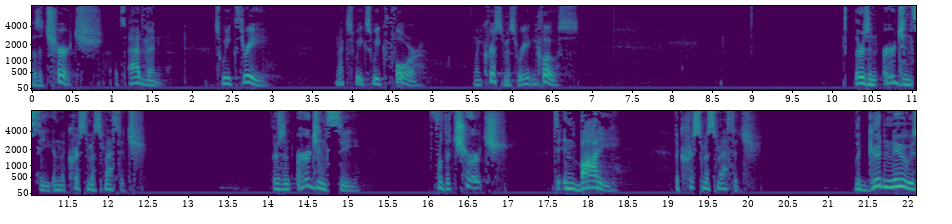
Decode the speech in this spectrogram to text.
as a church, it's Advent, it's week three. Next week's week four. And Christmas, we're getting close. There's an urgency in the Christmas message. There's an urgency for the church to embody the Christmas message, the good news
